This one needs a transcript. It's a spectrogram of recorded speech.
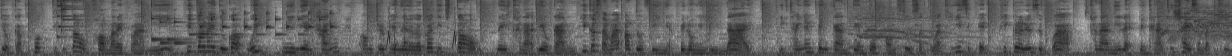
เกี่ยวกับพวกดิจิตอลคอมอะไรประมาณนี้ พี่ก็ไล่ดูก็อุ๊ยมีเรียนทั้ง entrepreneur แล้วก็ดิจิทัลในคณะเดียวกัน พี่ก็สามารถเอาตัวฟรีเนี่ยไปลงอย่างอื่นได้ อีกทั้งยังเป็นการเตรียมตัวพร้อมสู่ศตวรรษที่ 21 พี่ก็เลยรู้สึกว่าคะแนี้แหละเป็นคณะที่ใช่สำหรับพี่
